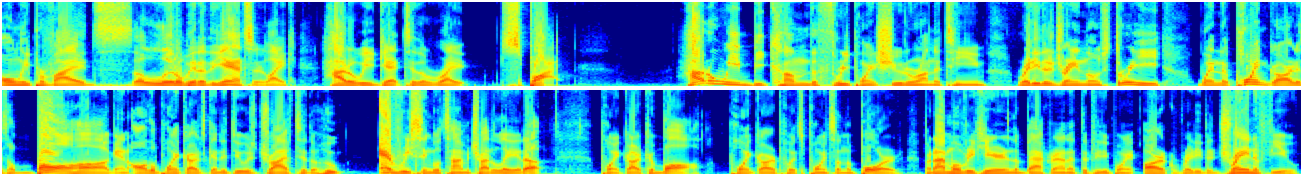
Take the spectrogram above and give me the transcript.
only provides a little bit of the answer. Like, how do we get to the right spot? How do we become the three point shooter on the team, ready to drain those three when the point guard is a ball hog and all the point guard's going to do is drive to the hoop every single time and try to lay it up? Point guard could ball. Point guard puts points on the board. But I'm over here in the background at the three point arc, ready to drain a few.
